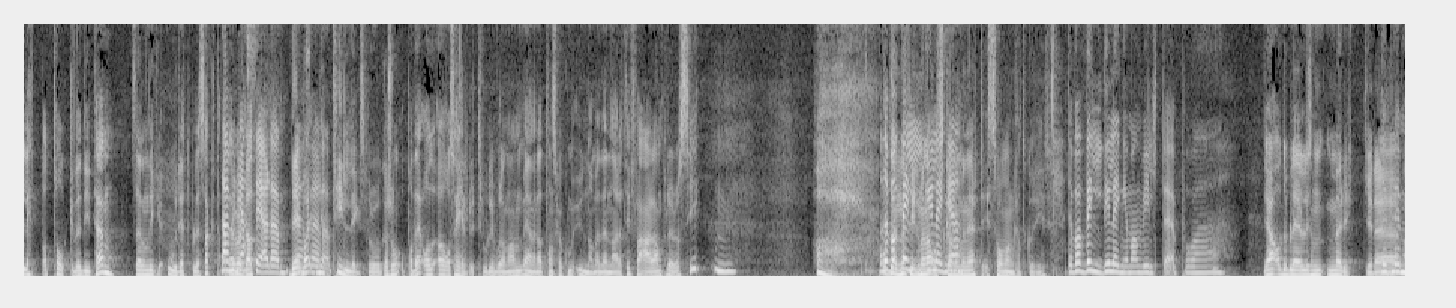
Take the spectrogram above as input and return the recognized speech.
lett å tolke det dit hen, selv om det ikke ordrett ble sagt. Nei, men jeg, jeg ser den. Det var en tilleggsprovokasjon oppå det, og, og også helt utrolig hvordan han mener at han skal komme unna med det narrativ. Hva er det han prøver å si? Og Og, det denne filmen er Oscar-nominert i så mange kategorier. Det var veldig lenge man hvilte på Ja, og det ble liksom mørkere. Det ble av-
